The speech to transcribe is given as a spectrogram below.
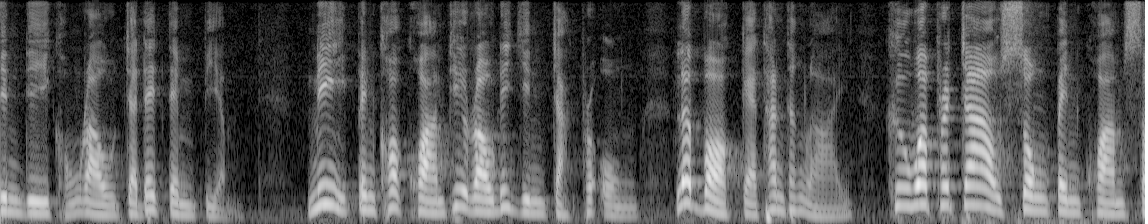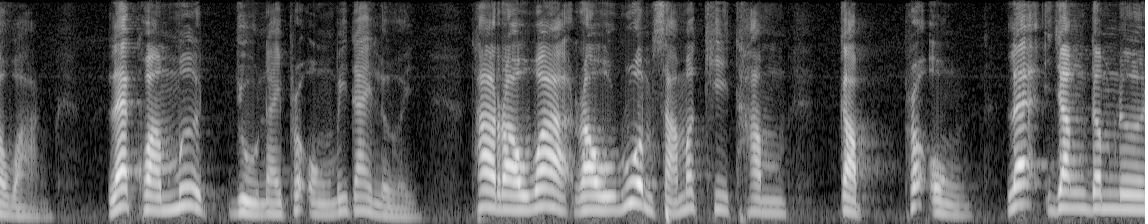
ยินดีของเราจะได้เต็มเปี่ยม นี่เป็นข้อความที่เราได้ยินจากพระองค์ และบอกแก่ท่านทั้งหลาย คือว่าพระเจ้าทรงเป็นความสว่าง และความมืดอยู่ในพระองค์ไม่ได้เลย ถ้าเราว่าเราร่วมสามัคคีธรรมกับพระองค์ และยังดำเนิน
